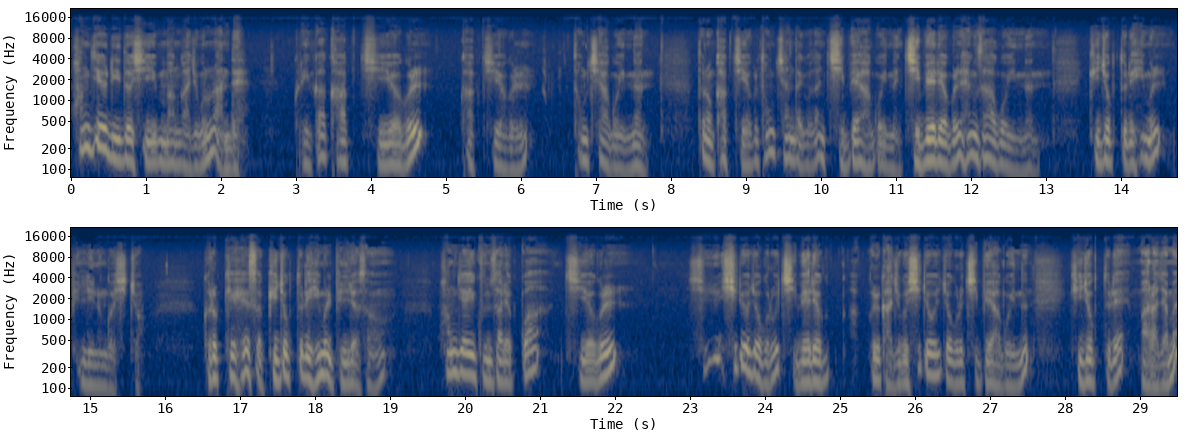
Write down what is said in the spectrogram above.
황제의 리더십만 가지고는 안 돼. 그러니까 각 지역을 각 지역을 통치하고 있는 또는 각 지역을 통치한다기보다는 지배하고 있는 지배력을 행사하고 있는 귀족들의 힘을 빌리는 것이죠. 그렇게 해서 귀족들의 힘을 빌려서 황제의 군사력과 지역을 실효적으로 지배력을 가지고 실효적으로 지배하고 있는 귀족들의 말하자면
